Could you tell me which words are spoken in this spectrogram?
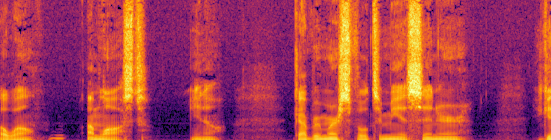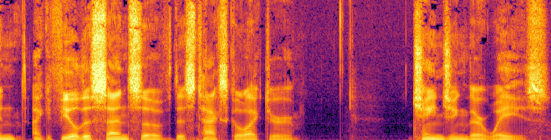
oh well, I'm lost. You know, God be merciful to me, a sinner. You can, I can feel this sense of this tax collector changing their ways.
